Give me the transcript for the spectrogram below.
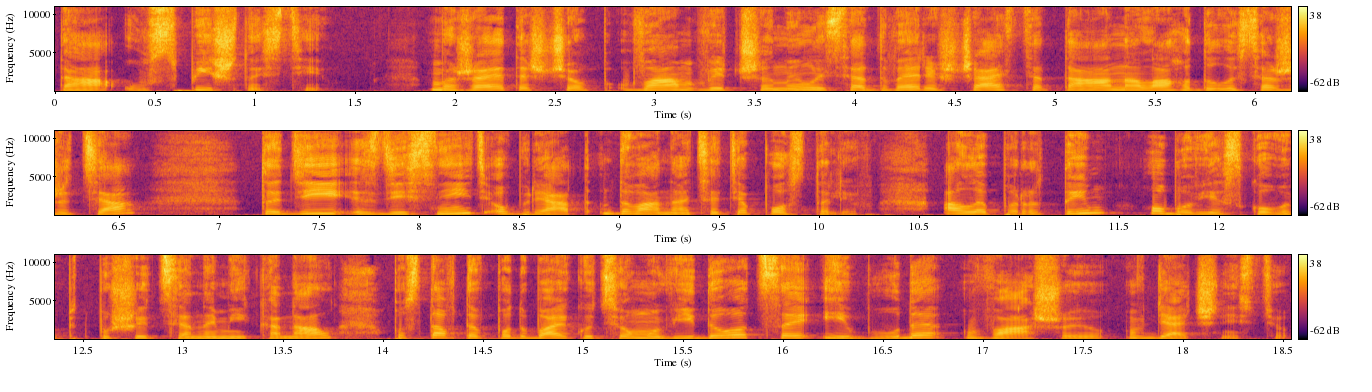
та успішності. Бажаєте, щоб вам відчинилися двері щастя та налагодилося життя? Тоді здійсніть обряд 12 апостолів. Але перед тим обов'язково підпишіться на мій канал, поставте вподобайку цьому відео, це і буде вашою вдячністю.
